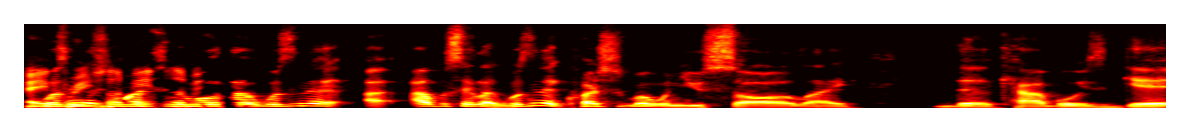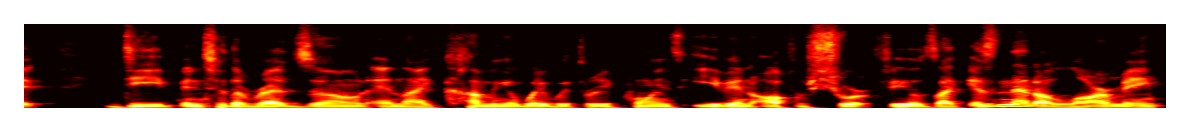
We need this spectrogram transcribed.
Hey, wasn't Breech, it let me let me though? Wasn't it? I, I would say like, wasn't it questionable when you saw like the Cowboys get deep into the red zone and like coming away with three points, even off of short fields. Like, isn't that alarming?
